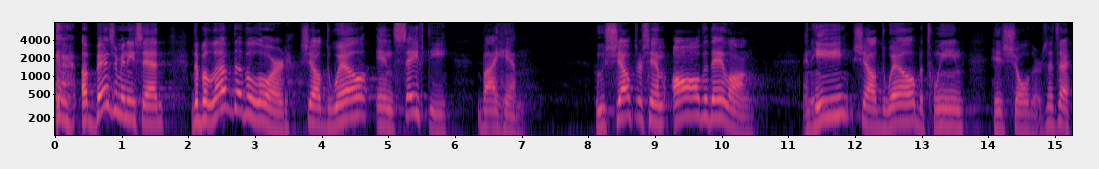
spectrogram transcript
of Benjamin, he said, The beloved of the Lord shall dwell in safety by him, who shelters him all the day long, and he shall dwell between his shoulders. It's a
